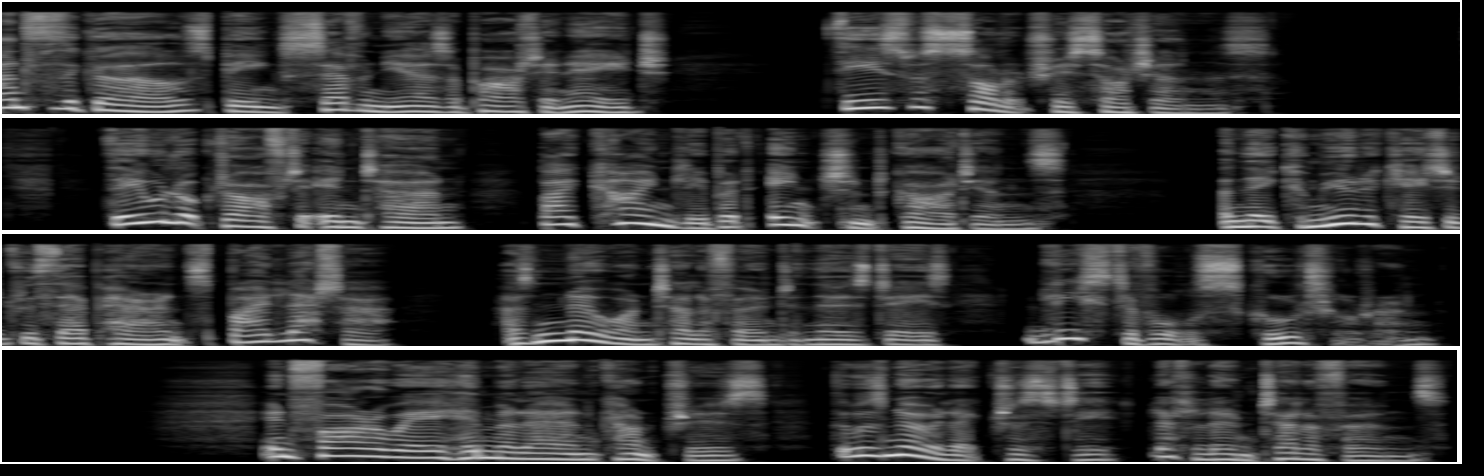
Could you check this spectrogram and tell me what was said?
and for the girls, being seven years apart in age, these were solitary sojourns. They were looked after in turn by kindly but ancient guardians, and they communicated with their parents by letter, as no one telephoned in those days, least of all schoolchildren. In faraway Himalayan countries, there was no electricity, let alone telephones.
